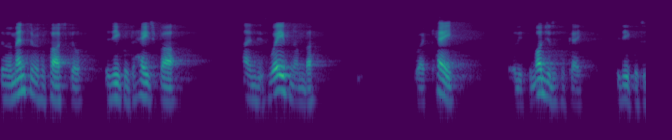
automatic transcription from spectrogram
the momentum of a particle is equal to h bar times its wave number, where k, or at least the modulus of k, is equal to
